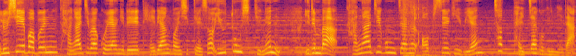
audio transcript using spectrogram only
루시의 법은 강아지와 고양이를 대량 번식해서 유통시키는 이른바 강아지 공장을 없애기 위한 첫 발자국입니다.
